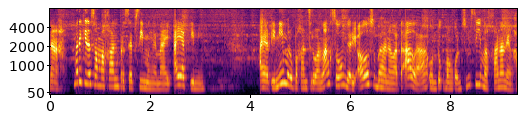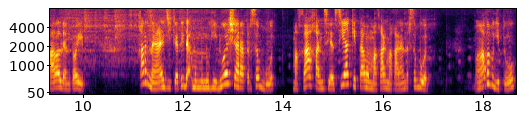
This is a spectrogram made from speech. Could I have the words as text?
Nah, mari kita samakan persepsi mengenai ayat ini. Ayat ini merupakan seruan langsung dari Allah Subhanahu wa taala untuk mengkonsumsi makanan yang halal dan toib. Karena jika tidak memenuhi dua syarat tersebut, maka akan sia-sia kita memakan makanan tersebut. Mengapa begitu?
